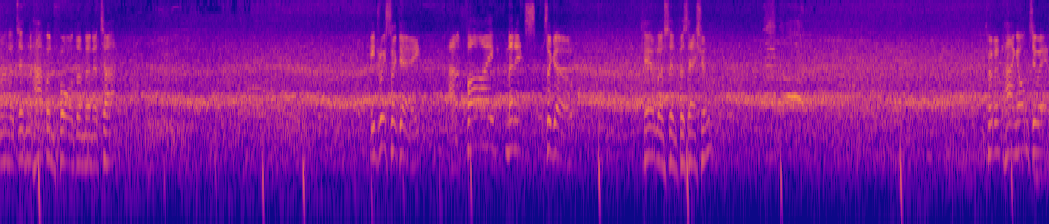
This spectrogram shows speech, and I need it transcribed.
Well, it didn't happen for them in attack. Idrissa Gueye. And five minutes to go. Careless in possession. Couldn't hang on to it.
